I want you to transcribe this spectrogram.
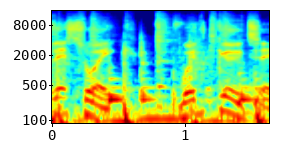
This week with Guti.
